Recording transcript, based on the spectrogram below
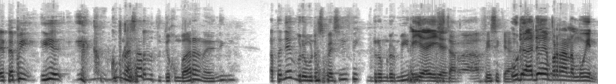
Eh tapi iya gue penasaran tuh tujuh kembaran anjing. Katanya bener-bener spesifik, bener-bener mirip Iya, iya. secara fisik ya. Udah ada yang pernah nemuin.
